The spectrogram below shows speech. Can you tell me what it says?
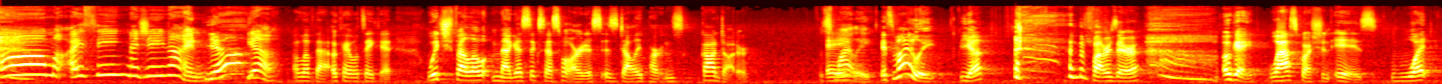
Um, I think 1989. Yeah? Yeah. I love that. Okay, we'll take it. Which fellow mega successful artist is Dolly Parton's goddaughter? A- Smiley. It's Miley. Yep. the Flowers era. Okay, last question is what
